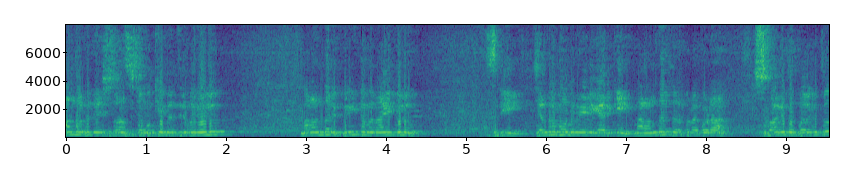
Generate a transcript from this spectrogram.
ఆంధ్రప్రదేశ్ రాష్ట్ర ముఖ్యమంత్రి వర్యులు మనందరి ప్రీతమ నాయకులు శ్రీ చంద్రబాబు నాయుడు గారికి మనందరి తరపున కూడా స్వాగతం పలుకుతూ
